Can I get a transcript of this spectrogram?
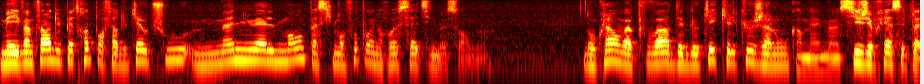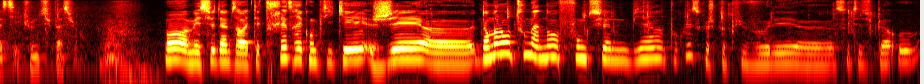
Mais il va me falloir du pétrole pour faire du caoutchouc manuellement, parce qu'il m'en faut pour une recette, il me semble. Donc là, on va pouvoir débloquer quelques jalons quand même, si j'ai pris assez de plastique, je ne suis pas sûr. Oh, messieurs, dames, ça aurait été très très compliqué. J'ai... Euh... Normalement, tout maintenant fonctionne bien. Pourquoi est-ce que je peux plus voler, euh, sauter super haut?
